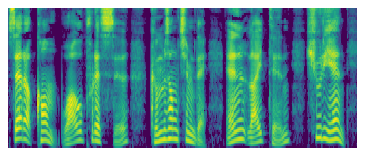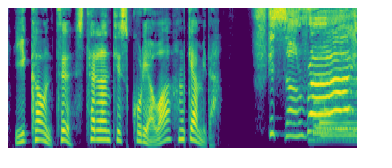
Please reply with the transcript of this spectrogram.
세라컴, 와우프레스, 금성침대, 엔라이튼, 휴리엔, 이카운트, 스텔란티스 코리아와 함께합니다. It's alright.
